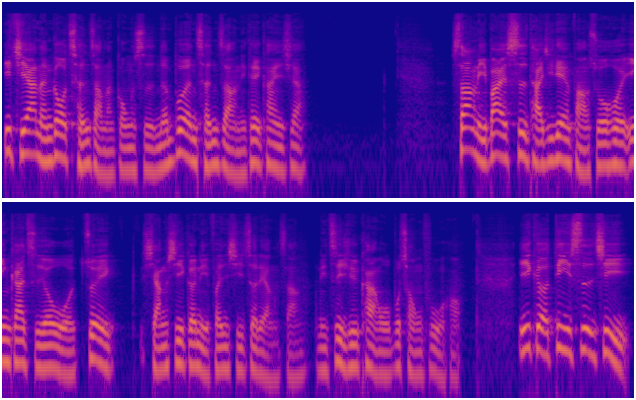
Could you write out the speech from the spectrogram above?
一家能够成长的公司能不能成长？你可以看一下，上礼拜四台积电法说会，应该只有我最详细跟你分析这两张，你自己去看，我不重复哈。一个第四季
